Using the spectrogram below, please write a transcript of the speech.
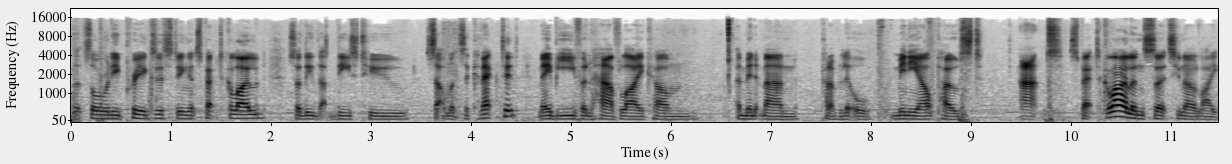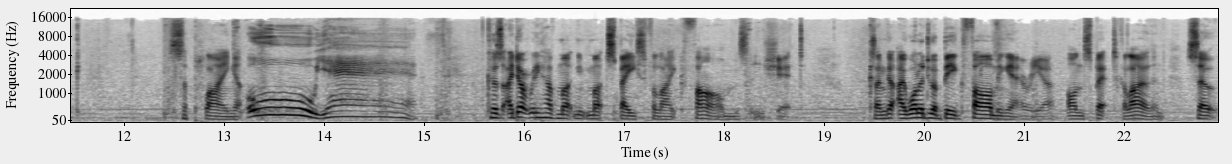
that's already pre-existing at Spectacle Island, so the, that these two settlements are connected. Maybe even have like um, a Minuteman kind of little mini outpost at Spectacle Island, so it's, you know, like, supplying it. Oh, yeah! Because I don't really have much, much space for, like, farms and shit. Because I want to do a big farming area on Spectacle Island. So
